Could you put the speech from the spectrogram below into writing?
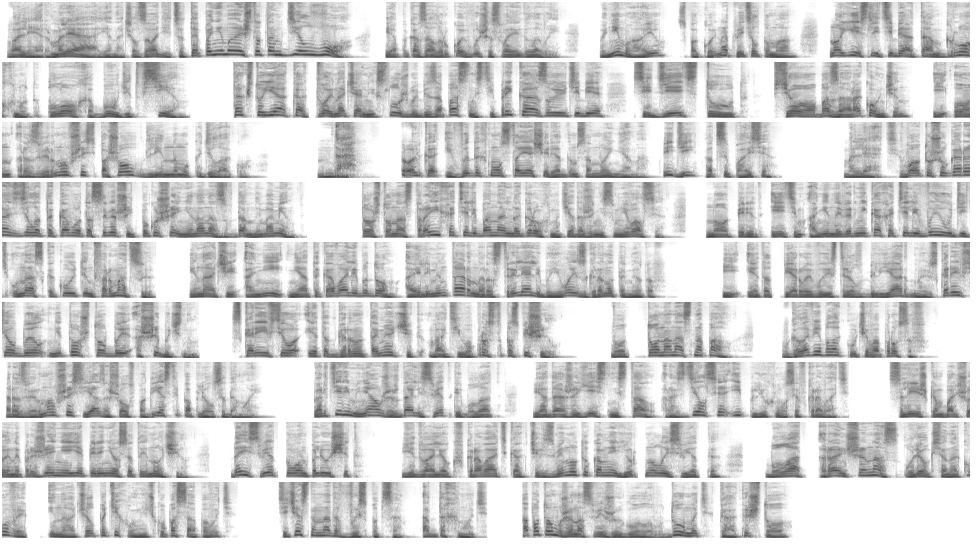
«Валер, мля!» — я начал заводиться. «Ты понимаешь, что там дел во?» Я показал рукой выше своей головы. «Понимаю», — спокойно ответил Туман. «Но если тебя там грохнут, плохо будет всем. Так что я, как твой начальник службы безопасности, приказываю тебе сидеть тут. Все, базар окончен». И он, развернувшись, пошел к длинному кадиллаку. «Да», — только и выдохнул стоящий рядом со мной няма. «Иди, отсыпайся». Блять, вот уж угораздило-то кого-то совершить покушение на нас в данный момент. То, что нас троих хотели банально грохнуть, я даже не сомневался. Но перед этим они наверняка хотели выудить у нас какую-то информацию, иначе они не атаковали бы дом, а элементарно расстреляли бы его из гранатометов. И этот первый выстрел в бильярдную, скорее всего, был не то чтобы ошибочным, Скорее всего, этот гранатометчик, мать его, просто поспешил. Вот то на нас напал. В голове была куча вопросов. Развернувшись, я зашел в подъезд и поплелся домой. В квартире меня уже ждали Светка и Булат. Я даже есть не стал, разделся и плюхнулся в кровать. Слишком большое напряжение я перенес этой ночью. Да и Светку он плющит. Едва лег в кровать, как через минуту ко мне юркнула и Светка. Булат раньше нас улегся на коврик и начал потихонечку посапывать. Сейчас нам надо выспаться, отдохнуть, а потом уже на свежую голову думать, как и что.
